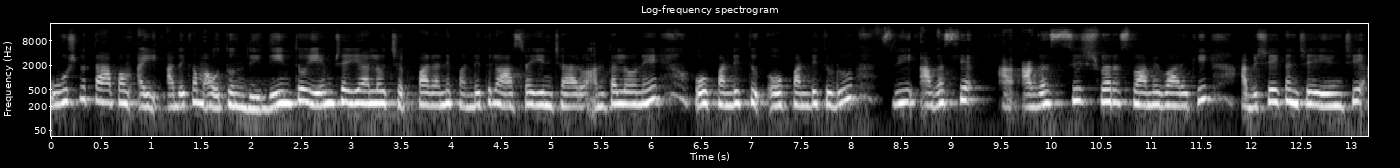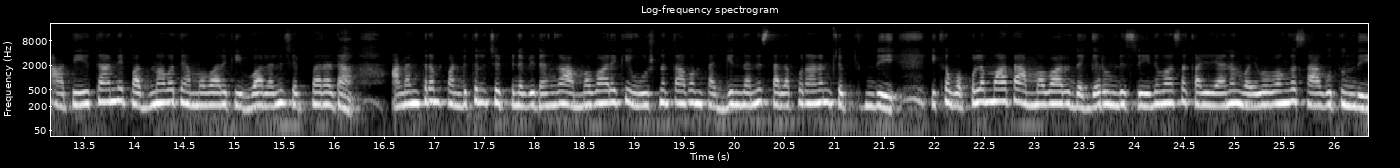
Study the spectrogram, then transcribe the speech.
ఉష్ణతాపం అయి అధికం అవుతుంది. దీంతో ఏం చెయ్యాలో చెప్పాలని పండితులు ఆశ్రయించారు. అంతలోనే ఓ పండితు ఓ పండితుడు శ్రీ అగస్య అగస్తీశ్వర స్వామి వారికి అభిషేకం చేయించి ఆ తీర్థాన్ని పద్మావతి అమ్మవారికి ఇవ్వాలని చెప్పారట. అనంతరం పండితులు చెప్పిన విధంగా అమ్మవారికి ఉష్ణతాపం తగ్గిందని స్థల పురాణం చెప్తుంది. ఇక వకులమాత అమ్మవారి దగ్గరుండి శ్రీనివాస కళ్యాణం వైభవంగా సాగుతుంది.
